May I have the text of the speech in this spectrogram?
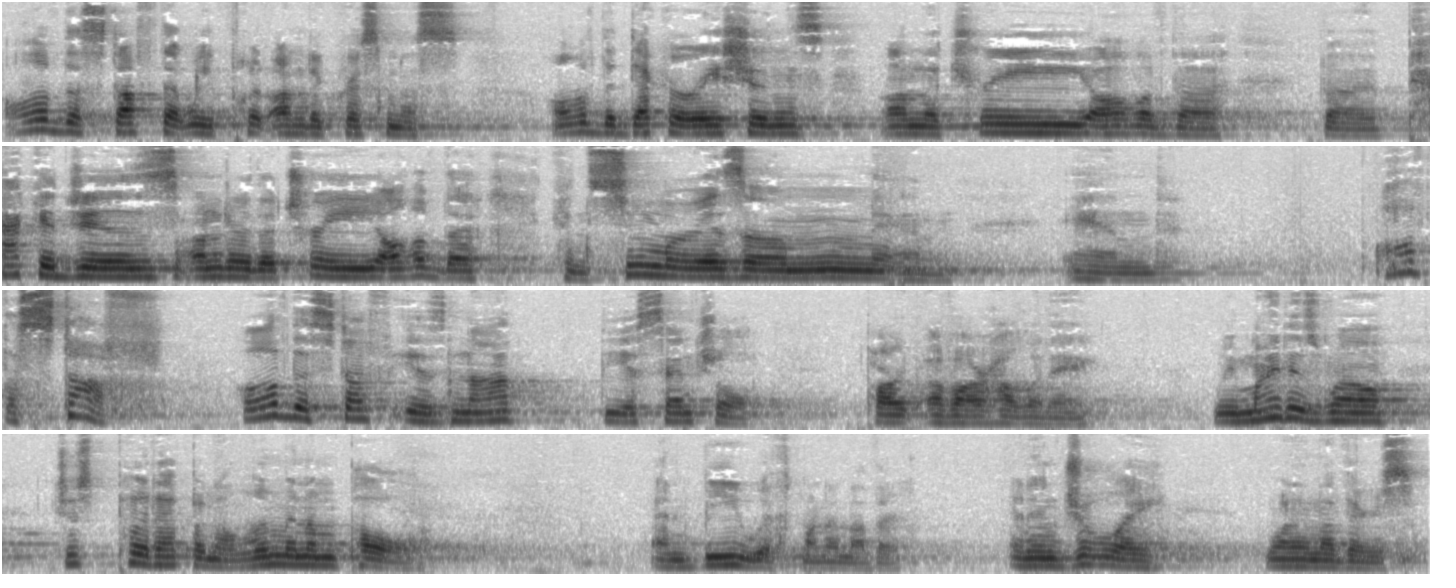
all of the stuff that we put onto Christmas, all of the decorations on the tree, all of the, the packages under the tree, all of the consumerism and, and all of the stuff, all of this stuff is not the essential part of our holiday. We might as well just put up an aluminum pole and be with one another and enjoy one another's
